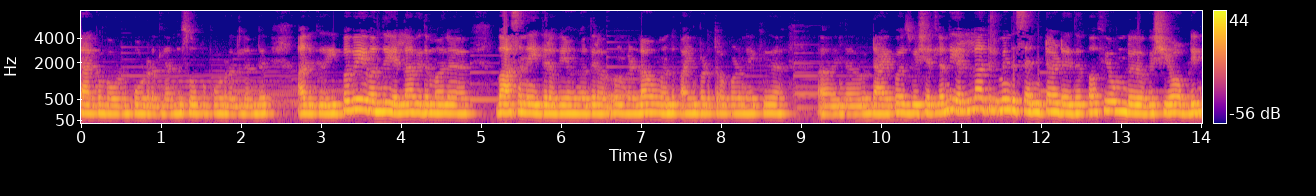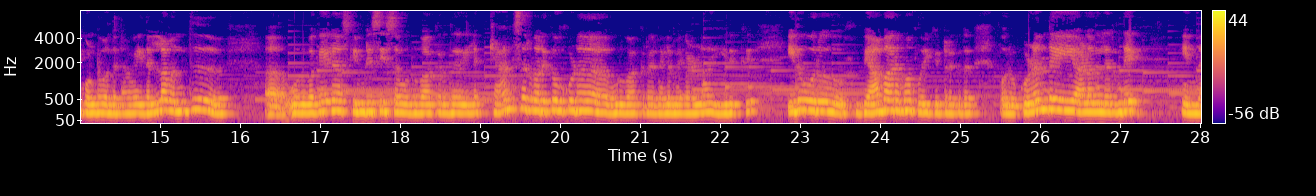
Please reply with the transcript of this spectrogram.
டால்கம் பவுடர் போடுறதுலேருந்து சோப்பு போடுறதுலேருந்து. அதுக்கு இப்போவே வந்து எல்லா விதமான வாசனை திரவிய திரவங்கள்லாம் வந்து பயன்படுத்துகிற குழந்தைக்கு இந்த டயப்பர்ஸ் விஷயத்துலேருந்து எல்லாத்துலேயுமே இந்த சென்டர்டு இது பர்ஃப்யூம்டு விஷயம் அப்படின்னு கொண்டு வந்துட்டாங்க. இதெல்லாம் வந்து ஒரு வகையில் ஸ்கின் டிசீஸை உருவாக்குறது இல்லை கேன்சர் வரைக்கும் கூட உருவாக்குற நிலைமைகள்லாம் இருக்குது இது ஒரு வியாபாரமாக போய்கிட்டு இருக்குது. ஒரு குழந்தை அளவிலிருந்தே இந்த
